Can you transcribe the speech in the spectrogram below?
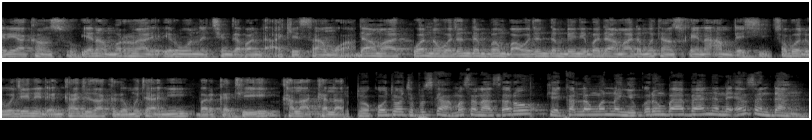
area kansu yana murna da irin wannan cin gaban da ake samuwa. Dama wannan wajen damben ba wajen dambe ne ba dama da mutane suka yi na'am da shi saboda waje ne da in kaji zaka ga mutane barkate kala-kala. To ko ta wace fuska masana tsaro ke kallon wannan yunkurin baya bayan na 'yan sandan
